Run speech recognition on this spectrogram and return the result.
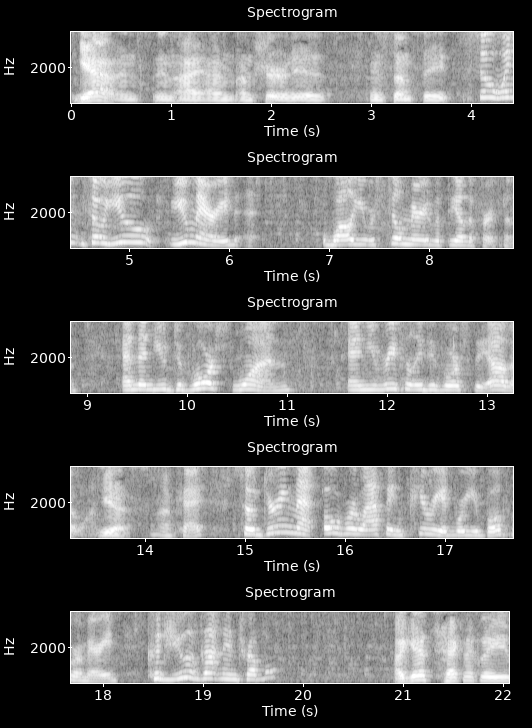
Yeah, and, and I, I'm, I'm sure it is in some states. So when so you you married uh, while you were still married with the other person, and then you divorced one, and you recently divorced the other one. Yes. Okay. So during that overlapping period where you both were married, could you have gotten in trouble? I guess technically,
